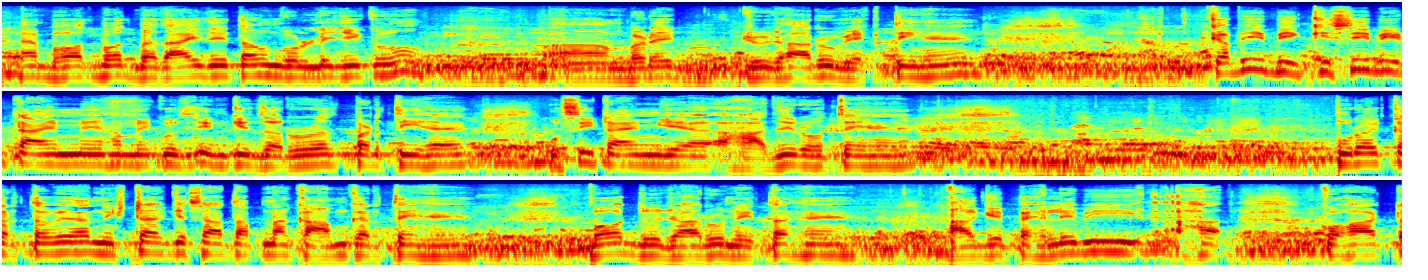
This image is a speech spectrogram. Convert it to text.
मैं बहुत बहुत बधाई देता हूँ गोल्डी जी को। आ, बड़े जुझारू व्यक्ति हैं। कभी भी, किसी भी टाइम में हमें कुछ इनकी ज़रूरत पड़ती है, उसी टाइम ये हाजिर होते हैं। पूरा कर्तव्य निष्ठा के साथ अपना काम करते हैं। बहुत जुझारू नेता हैं। आगे पहले भी कोहाट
